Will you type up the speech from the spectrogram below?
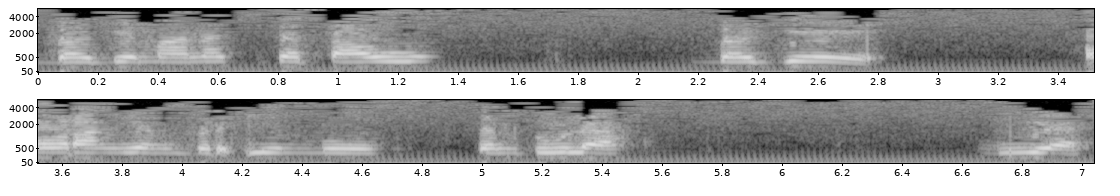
Bagaimana kita tahu bagi orang yang berilmu tentulah dia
